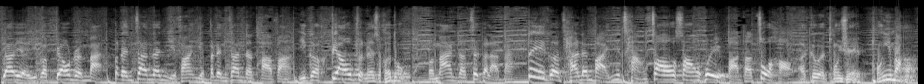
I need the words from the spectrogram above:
要有一个标准版，不能站在你方，也不能站在他方，一个标准的合同，我们按照这个来办，这个才能把一场招商会把它做好啊！各位同学，同意吗？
